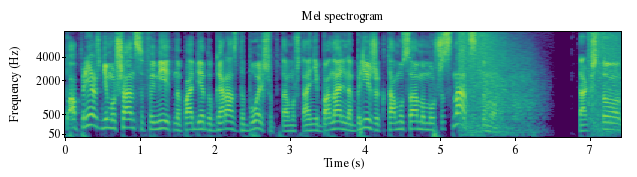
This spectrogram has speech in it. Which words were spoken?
по-прежнему шансов имеет на победу гораздо больше, потому что они банально ближе к тому самому 16-му. Так что...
